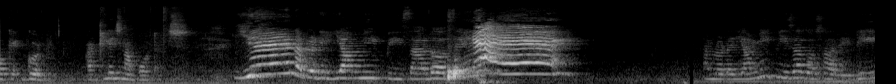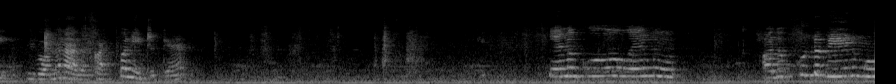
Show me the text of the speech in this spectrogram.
ஓகே குட் அட்லீஸ்ட் நான் போட்டாச்சு ஏன் நம்மளோட யம்மி பீஸா தோசை? நம்மளோட யம்மி பீஸா தோசை ரெடி இப்போ வந்து நான் அதை கட் பண்ணிட்டு இருக்கேன் எனக்கு வேணும் அதுக்குள்ள வேணுமா?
